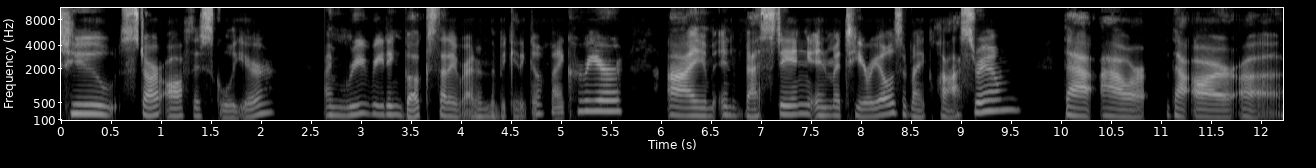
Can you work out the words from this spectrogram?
to start off this school year. I'm rereading books that I read in the beginning of my career. I'm investing in materials in my classroom that are that are uh,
